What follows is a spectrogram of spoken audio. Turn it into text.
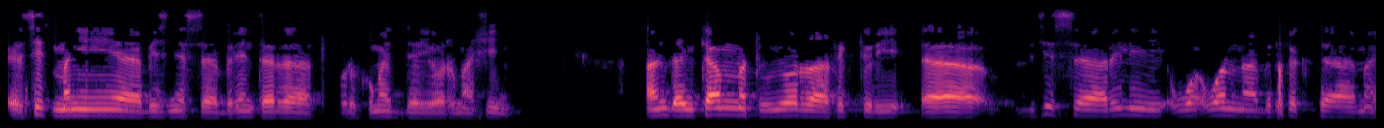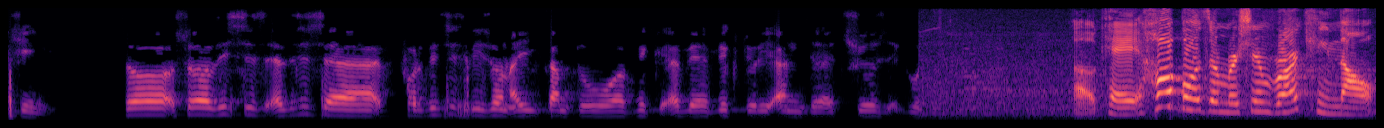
I receive many uh, business uh, printer uh, to recommend your machine, and I come to your uh, factory. Uh, this is uh, really one uh, perfect uh, machine. So so this is uh, this is uh, for this is reason I come to uh, Vic, uh, victory and uh, choose good. Okay, how about the machine working now?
